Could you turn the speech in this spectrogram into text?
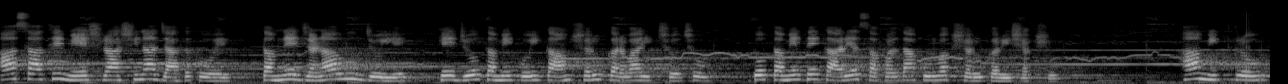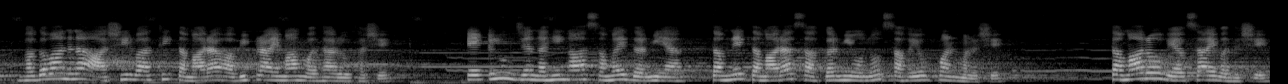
આ સાથે મેષ રાશિના જાતકોએ તમને જણાવવું જોઈએ કે જો તમે કોઈ કામ શરૂ કરવા ઈચ્છો છો, તો તમે તે કાર્ય સફળતાપૂર્વક શરૂ કરી શકશો. હા મિત્રો, ભગવાનના આશીર્વાદથી તમારા અભિપ્રાયમાં વધારો થશે. એટલું જ નહીં, આ સમય દરમિયાન તમને તમારા સહકર્મીઓનો સહયોગ પણ મળશે. તમારો વ્યવસાય વધશે.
